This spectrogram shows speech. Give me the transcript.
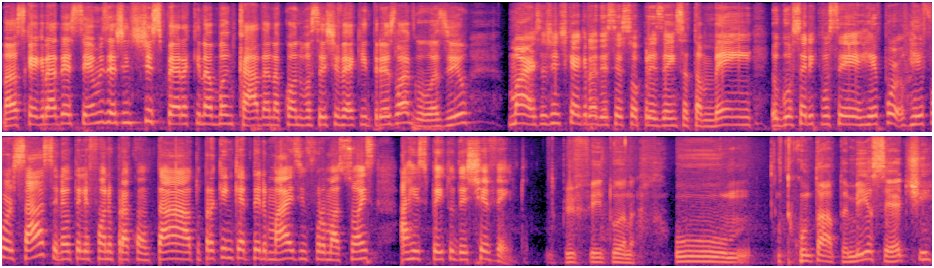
Nós que agradecemos e a gente te espera aqui na bancada na, quando você estiver aqui em Três Lagoas, viu? Márcia, a gente quer agradecer a sua presença também. Eu gostaria que você reforçasse né, o telefone para contato, para quem quer ter mais informações a respeito deste evento. Perfeito, Ana. O contato é 67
